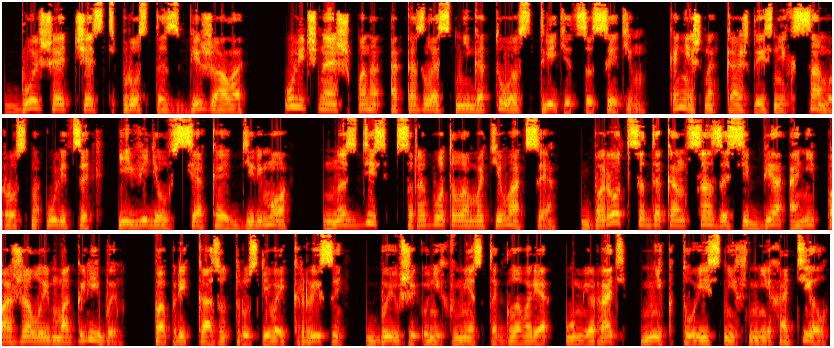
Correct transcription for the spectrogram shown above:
большая часть просто сбежала. Уличная шпана оказалась не готова встретиться с этим. Конечно, каждый из них сам рос на улице и видел всякое дерьмо, но здесь сработала мотивация. Бороться до конца за себя они, пожалуй, могли бы. По приказу трусливой крысы, бывшей у них вместо главаря умирать, никто из них не хотел.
